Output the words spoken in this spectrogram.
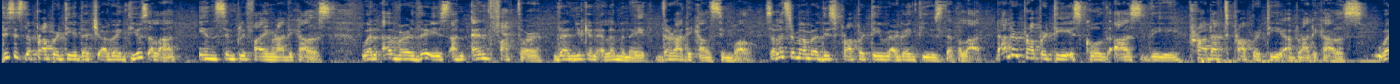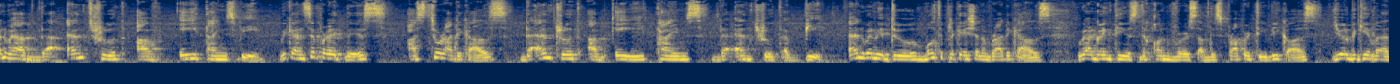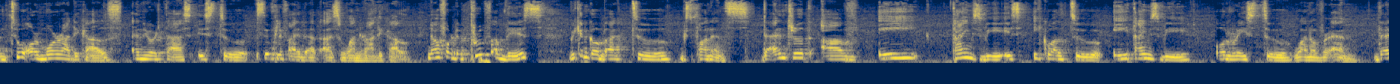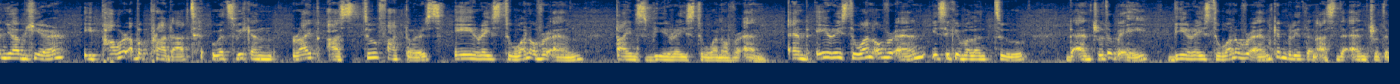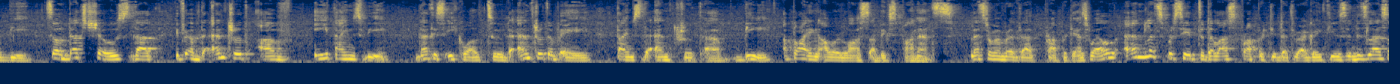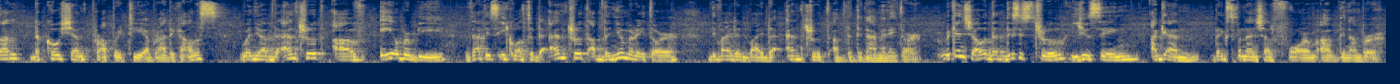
This is the property that you are going to use a lot in simplifying radicals. Whenever there is an nth factor, then you can eliminate the radical symbol. So let's remember this property, we are going to use that a lot. The other property is called as the product property of radicals. When we have the nth root of a times b, we can separate this as two radicals, the nth root of a times the nth root of b. And when we do multiplication of radicals, we are going to use the converse of this property because you will be given two or more radicals and your task is to simplify that as one radical. Now for the proof of this, we can go back to exponents. The nth root of a times b is equal to a times b all raised to 1 over n. Then you have here a power of a product which we can write as two factors a raised to 1 over n times b raised to 1 over n. And a raised to 1 over n is equivalent to the nth root of a, b raised to 1 over n can be written as the nth root of b. So that shows that if you have the nth root of a times b, that is equal to the nth root of a times the nth root of b, applying our laws of exponents. Let's remember that property as well, and let's proceed to the last property that we are going to use in this lesson, the quotient property of radicals. When you have the nth root of a over b, that is equal to the nth root of the numerator divided by the nth root of the denominator. We can show that this is true using, again, the exponential form of the number.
